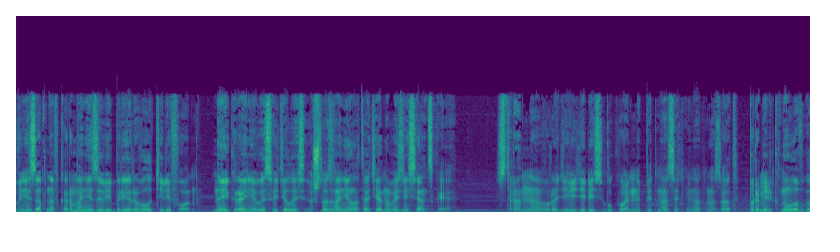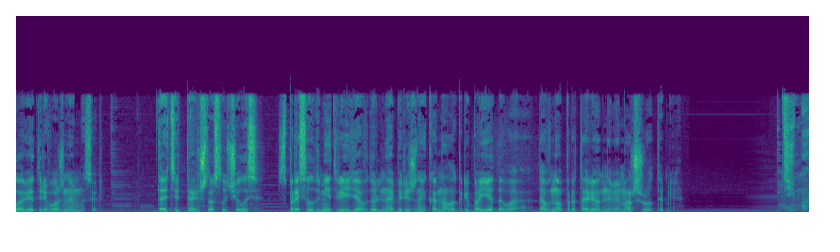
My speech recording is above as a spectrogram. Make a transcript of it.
Внезапно в кармане завибрировал телефон. На экране высветилось, что звонила Татьяна Вознесенская. Странно, вроде виделись буквально 15 минут назад. Промелькнула в голове тревожная мысль. «Да, тетя Тань, что случилось?» – спросил Дмитрий, идя вдоль набережной канала Грибоедова, давно протаренными маршрутами. «Дима,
